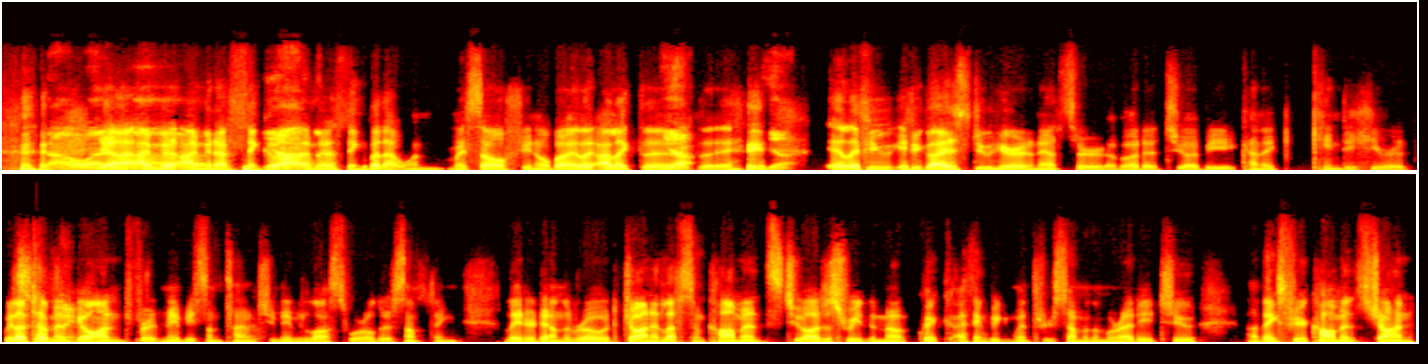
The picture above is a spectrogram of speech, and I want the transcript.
now, I'm, yeah, I'm gonna I'm uh, gonna think yeah, about I'm gonna think about that one myself, you know. But I like I like the Yeah, the yeah. if you if you guys do hear an answer about it too, I'd be kind of keen to hear it. We'd love to have him go on for maybe sometime too, maybe Lost World or something later down the road. John had left some comments too. I'll just read them out quick. I think we went through some of them already too. Uh, thanks for your comments, John.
